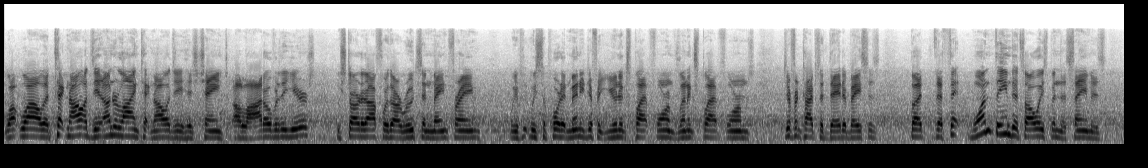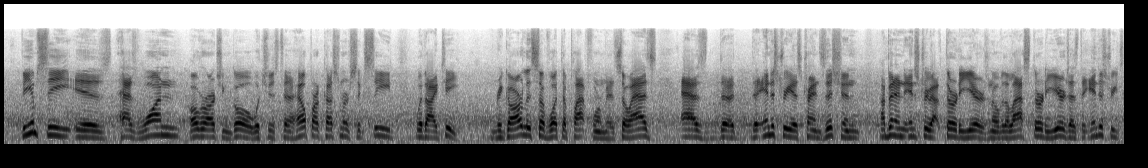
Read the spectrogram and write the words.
while the technology, the underlying technology has changed a lot over the years, we started off with our roots in mainframe. We, we supported many different Unix platforms, Linux platforms, different types of databases. But the th one theme that's always been the same is BMC is, has one overarching goal, which is to help our customers succeed with IT, regardless of what the platform is. So as, as the, the industry has transitioned, I've been in the industry about 30 years, and over the last 30 years, as the industry's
